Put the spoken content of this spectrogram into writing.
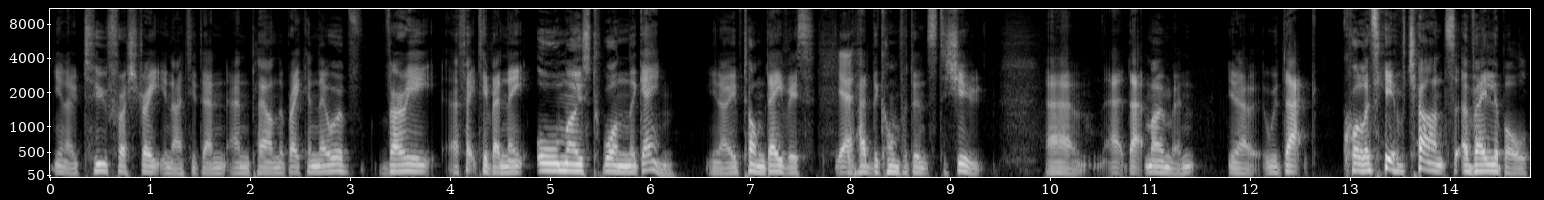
you know, to frustrate United and and play on the break, and they were very effective, and they almost won the game. You know, if Tom Davies yeah. had, had the confidence to shoot um, at that moment, you know, with that quality of chance available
